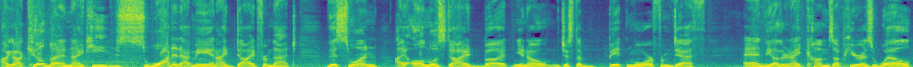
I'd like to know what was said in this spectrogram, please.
I got killed by a knight. He swatted at me and I died from that. This one, I almost died, but you know, just a bit more from death. And the other knight comes up here as well.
